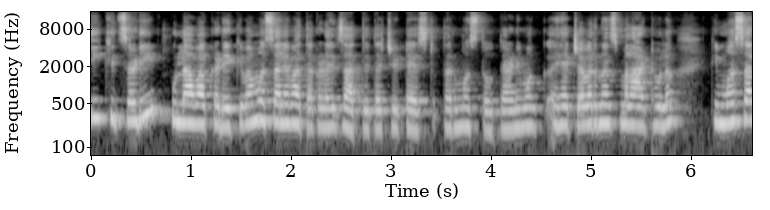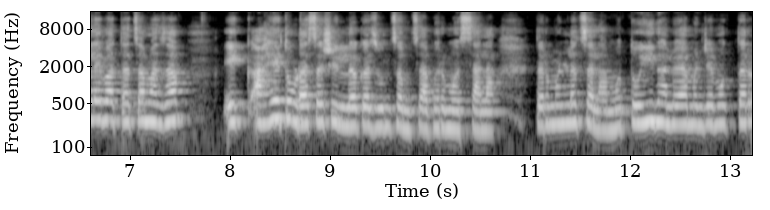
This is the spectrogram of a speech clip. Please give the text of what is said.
ती खिचडी पुलावाकडे किंवा मसाले भाताकडे जाते त्याची टेस्ट तर मस्त होते. आणि मग ह्याच्यावरनंच मला आठवलं की मसाले भाताचा माझा एक आहे थोडासा शिल्लक अजून चमचाभर मसाला. तर म्हणलं चला मग तोही घालूया. म्हणजे मग तर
